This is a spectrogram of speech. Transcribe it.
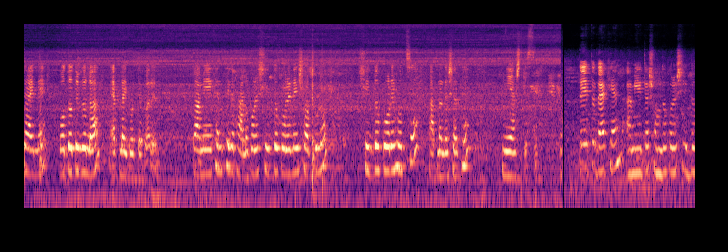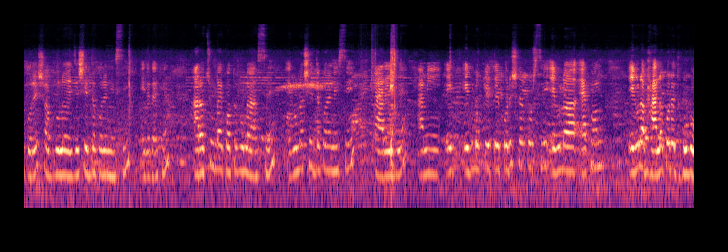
চাইলে পদ্ধতিগুলো অ্যাপ্লাই করতে পারেন। তো আমি এখান থেকে ভালো করে সিদ্ধ করে নিই সবগুলো। সিদ্ধ করে হচ্ছে আপনাদের সাথে নিয়ে আসতেছি। তো এই তো দেখেন, আমি এটা সুন্দর করে সিদ্ধ করে সবগুলো এই যে সিদ্ধ করে নিছি। এই যে দেখেন আরও চুলায় কতগুলো আছে, এগুলো সিদ্ধ করে নিছি। আর এই যে আমি এই, এগুলো কেটে পরিষ্কার করছি, এগুলো এখন এগুলো ভালো করে ধুবো।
